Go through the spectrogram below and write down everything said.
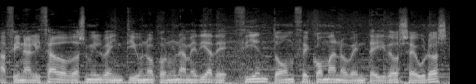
ha finalizado 2021 con una media de 111,92 euros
